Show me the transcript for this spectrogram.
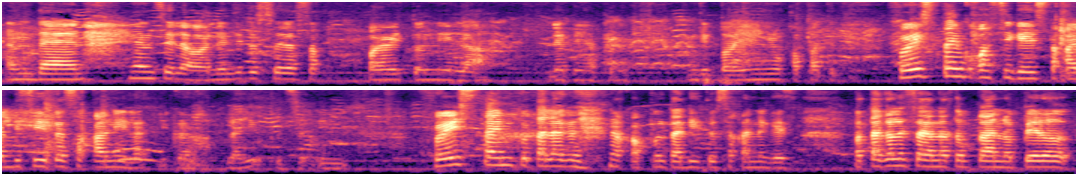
And then, yan sila, oh, nandito sila sa kwarto nila. Hindi pa Hindi ba, yun yung kapatid. First time ko kasi guys, nakabisita sa kanila. Hindi ka layo. Sa in. First time ko talaga nakapunta dito sa kanila guys. Patagal na sana itong plano, pero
